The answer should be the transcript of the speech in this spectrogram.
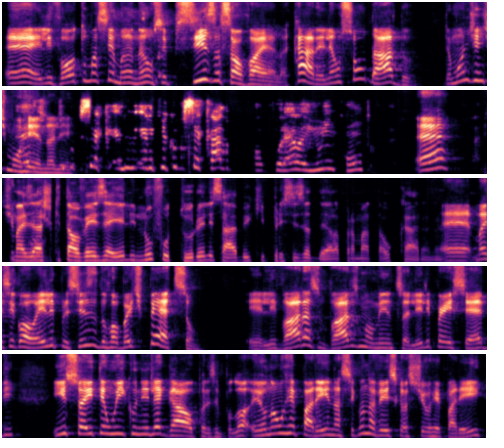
É, ele volta uma semana. Não, você precisa salvar ela. Cara, ele é um soldado. Tem um monte de gente morrendo É, ele, ali. obceca- ele, ele fica obcecado por- por ela em um encontro. É. tipo, Mas acho que talvez é ele, no futuro, ele sabe que precisa dela pra matar o cara, né? É, mas igual, ele precisa do Robert Pattinson. Ele, várias, vários momentos ali, ele percebe. Isso aí tem um ícone legal, por exemplo. lo- Eu não reparei, na segunda vez que eu assisti, eu reparei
